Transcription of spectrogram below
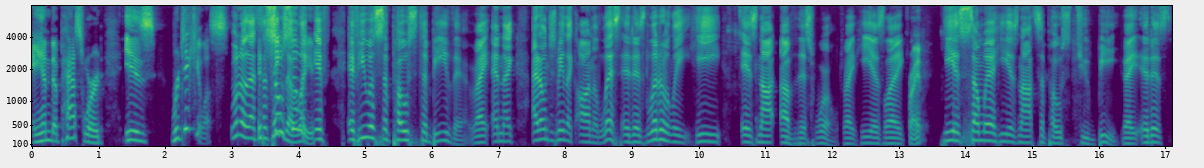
and a password is ridiculous. Well, no, that's It's the thing so though. Like if if he was supposed to be there, right? And like I don't just mean like on a list. It is literally he is not of this world, right? He is like Right. he is somewhere he is not supposed to be, right? It is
